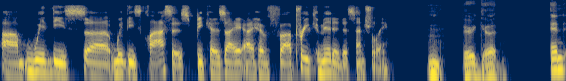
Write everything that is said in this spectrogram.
um, with these uh, with these classes because I, I have uh, pre committed essentially. Mm, very good. And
